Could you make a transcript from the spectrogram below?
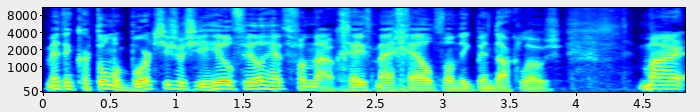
met een kartonnen bordje... zoals je heel veel hebt van, nou, geef mij geld, want ik ben dakloos. Maar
